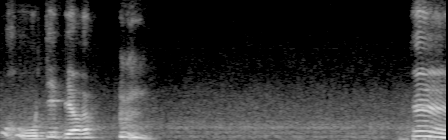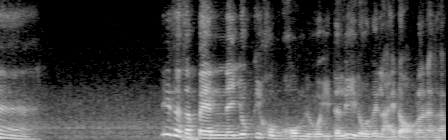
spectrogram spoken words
โอ้โหจิบเดียวครับนี่ถ้าจะเป็นในยุคที่คมๆหรือว่าอิตาลีโดนไปหลายดอกแล้วนะครับ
